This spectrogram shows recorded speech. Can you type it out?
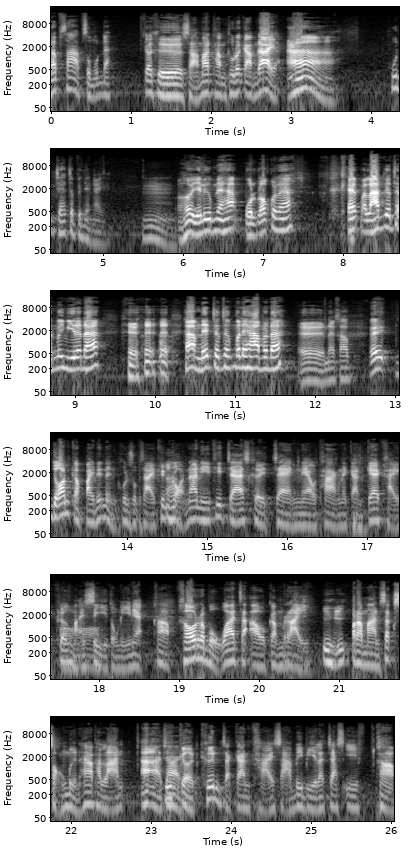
รับทราบสมมตินะก็คือสามารถทำธุรกรรมได้อะอ่าหุ้นแจ๊สจะเป็นยังไง อืมเอออย่าลืมนะฮะปลดล็อกแล้วนะแคสมาล้านก็ฉันไม่มีแล้วนะ ห้ามเน็ตฉันฉันไม่ได้ห้ามแล้วนะเออนะครับ เอ้ยย้อนกลับไปนิดหนึ่งคุณสุภชัยคืออ่าก่อนหน้านี้ที่แจ๊สเคยแจงแนวทางในการแก้ไขเครื่องหมาย อ๋อ4ตรงนี้เนี่ยครับเขาระบุว่าจะเอากำไรอือหือ ประมาณสัก 25,000 ล้าน อ่าอ่าที่ใช่เกิดขึ้นจากการขาย 3BB และ Just Eve ครับ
